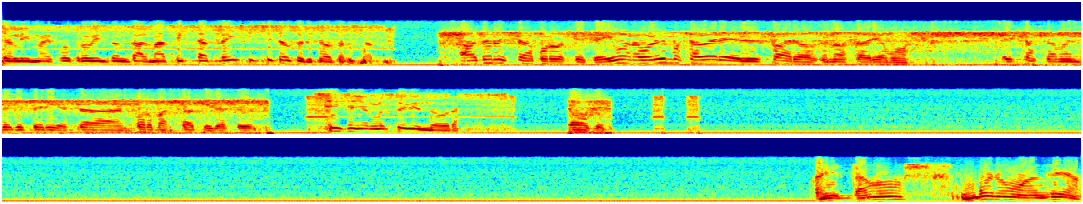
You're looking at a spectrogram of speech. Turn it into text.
Charlie Mike Foxtro, viento en calma. Pista 27, autorizado a aterrizar. Aterriza por 27. Y bueno, volvimos a ver el faro, no sabríamos exactamente qué sería. Está en forma estática, ¿sí? Sí, señor, lo estoy viendo ahora. Ok. Ahí estamos. Bueno, Andrea,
